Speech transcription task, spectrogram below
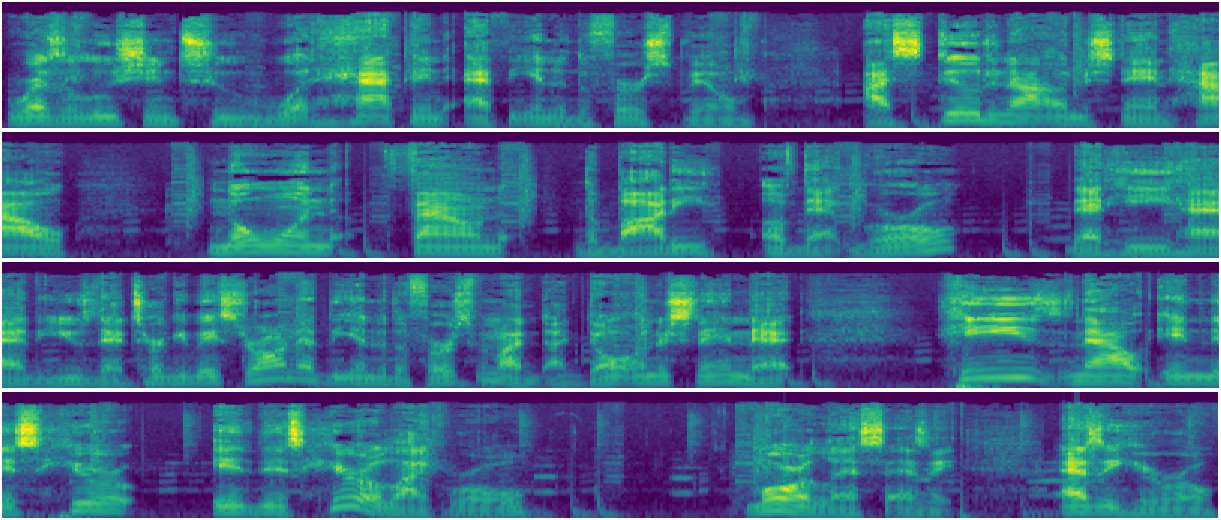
resolution to what happened at the end of the first film. I still do not understand how no one found the body of that girl that he had used that turkey baster on at the end of the first film. I, I don't understand that. He's now in this hero in this hero-like role, more or less as a as a hero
